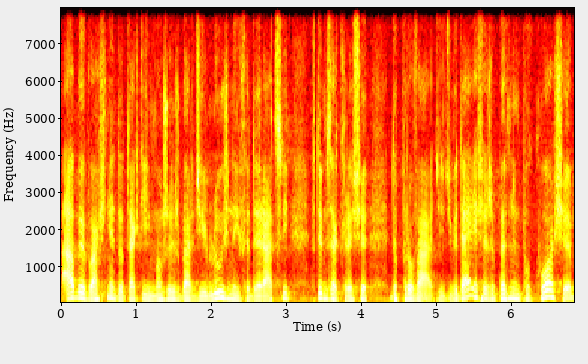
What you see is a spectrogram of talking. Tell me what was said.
aby właśnie do takiej może już bardziej luźnej federacji w tym zakresie doprowadzić. Wydaje się, że pewnym pokłosiem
